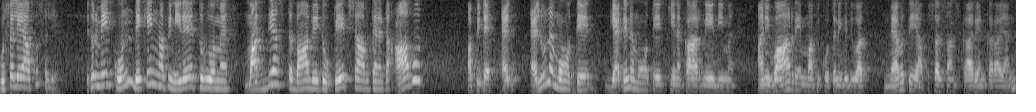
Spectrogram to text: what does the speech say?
කුසලයේ අකුසලයේ. ඒතර මේ කොන් දෙකෙන් අපි නිරේතුරුවම මධ්‍යස්ත භාවයට උපේක්ෂාව තැනට ආවොත් අපිට ඇලුන මොහොතේ ගැටෙන මොහොතේ කියන කාරණේදීම අනිවාර්යයෙන්ම අපි කොතැනකදවත් නැවතේ අකුසල් සංස්කාරයන් කරා යන්න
